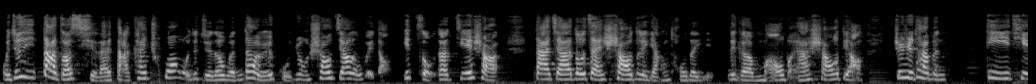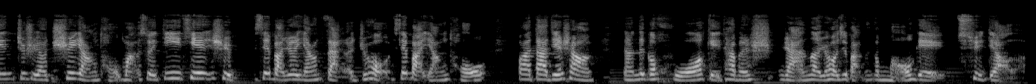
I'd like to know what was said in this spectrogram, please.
我就一大早起来打开窗，我就觉得闻到有一股那种烧焦的味道。一走到街上，大家都在烧那个羊头的那个毛，把它烧掉。这是他们第一天就是要吃羊头嘛，所以第一天是先把这个羊宰了之后，先把羊头放在大街上，拿那个火给他们燃了，然后就把那个毛给去掉了，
